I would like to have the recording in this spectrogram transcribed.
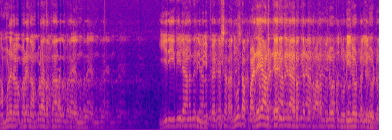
നമ്മളെ ലോകം പറയും നമ്മളെ അറുത്താന്നൊക്കെ പറയാം ഈ രീതിയിലാണെന്ന് വിപേക്ഷർ അതുകൊണ്ടാണ് പഴയ ആൾക്കാർ ഇങ്ങനെ അറുത്തിട്ട് പറമ്പിലോട്ട് തൊടിയിലോട്ടൊക്കെ കൊണ്ടു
